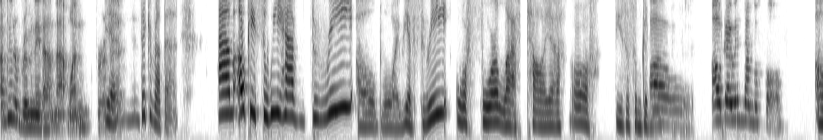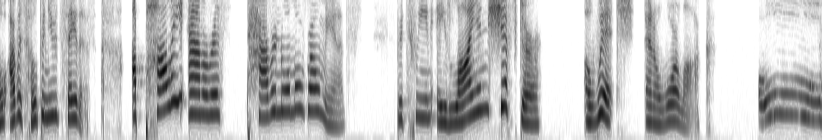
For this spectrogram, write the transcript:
I'm gonna ruminate on that one for a Yeah, bit. think about that. Um, okay, so we have three. Oh boy, we have three or four left, Talia. Oh, these are some good ones. Oh, I'll go with number four. Oh, I was hoping you would say this. A polyamorous paranormal romance between a lion shifter, a witch, and a warlock. Oh,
